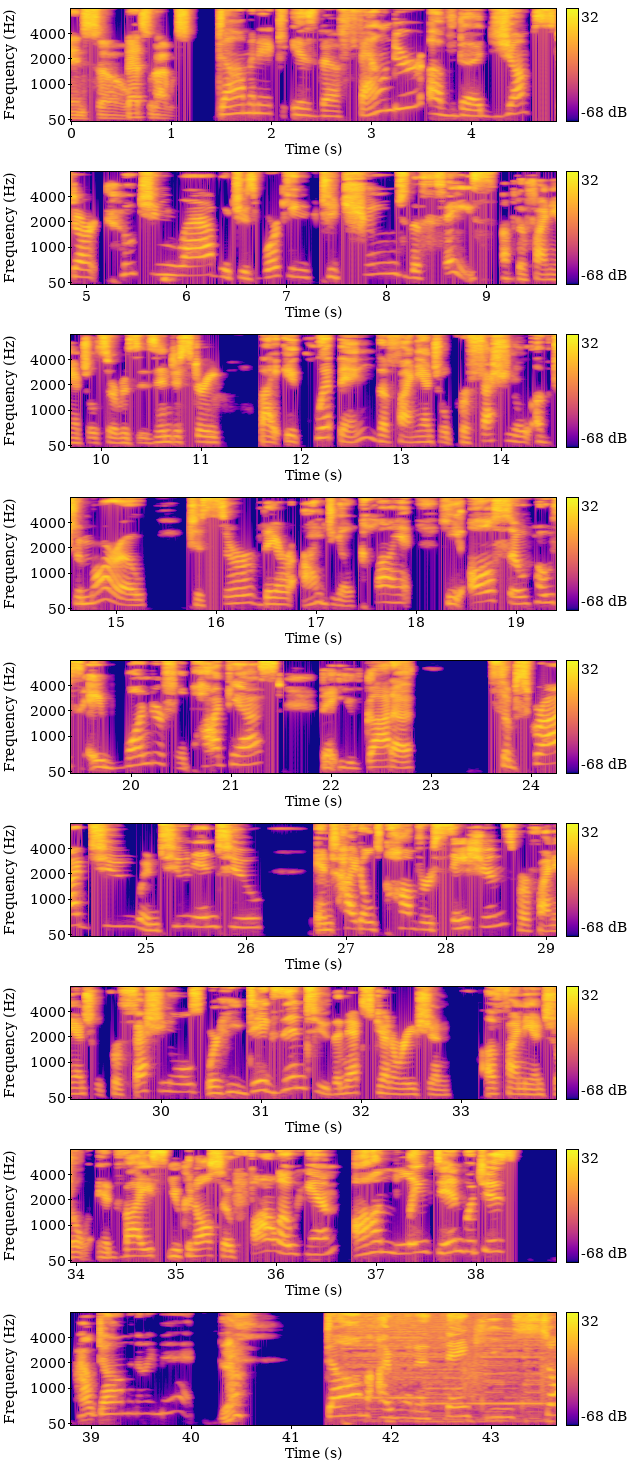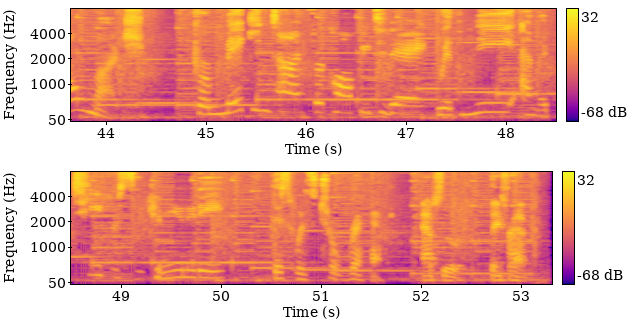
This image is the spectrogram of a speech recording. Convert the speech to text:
And so that's what I would say. Dominique is the founder of the Jumpstart Coaching Lab, which is working to change the face of the financial services industry. by equipping the financial professional of tomorrow to serve their ideal client. He also hosts a wonderful podcast that you've got to subscribe to and tune into entitled Conversations for Financial Professionals, where he digs into the next generation of financial advice. You can also follow him on LinkedIn, which is how Dom and I met. Yeah. Dom, I want to thank you so much for making time for coffee today with me and the T4C community. This was terrific. Absolutely. Thanks for having me.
